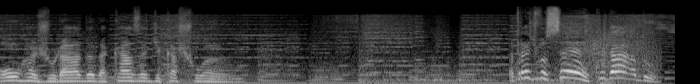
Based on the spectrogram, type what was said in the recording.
honra jurada da casa de Cachuan. Atrás de você! Cuidado!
